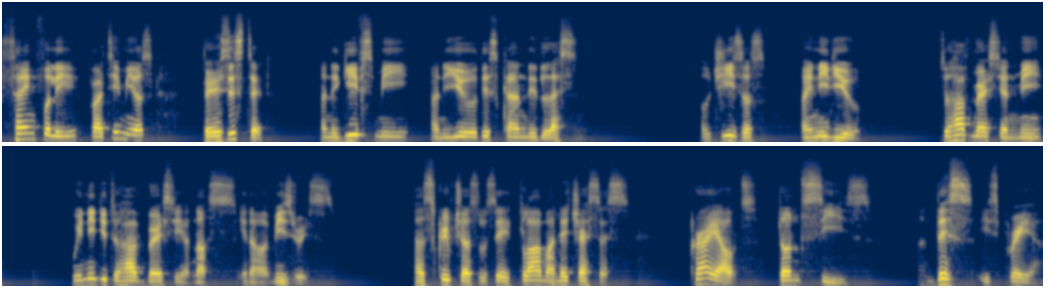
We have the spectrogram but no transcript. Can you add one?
Thankfully, Bartimaeus persisted, and he gives me and you this candid lesson. Oh, Jesus, I need you to have mercy on me. We need you to have mercy on us in our miseries. As scriptures will say, clama ne cesses, cry out, don't cease. And this is prayer.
